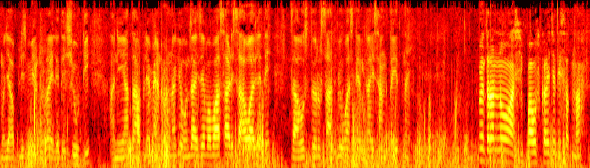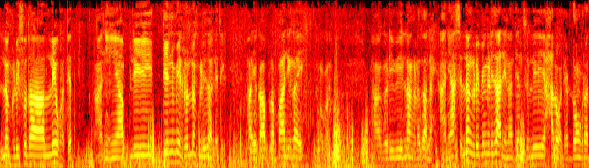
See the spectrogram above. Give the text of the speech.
म्हणजे आपलीच मेंढर राहिले ते शेवटी. आणि आता आपल्या मेंढरांना घेऊन जायचंय बाबा साडेसहा वाजले ते. जाऊस तर सात बी वाजतील काही सांगता येत नाही. मित्रांनो अशी पाऊस काळाच्या दिवसात ना लंगडी सुद्धा होत्यात. आणि आपली तीन मेहर लंगडी झाल्या ते. हा एक आपला बालिंग आहे बघा. गडी बी लंगडा झालाय. आणि असे लंगडे बिंगडी झाले ना त्यांचं लय हाल होत्या डोंगरात.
